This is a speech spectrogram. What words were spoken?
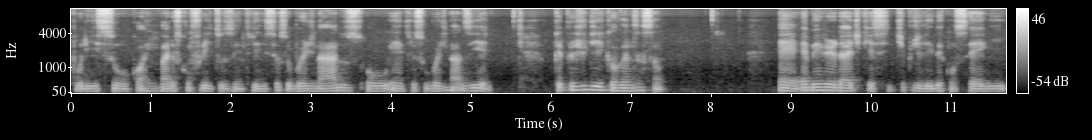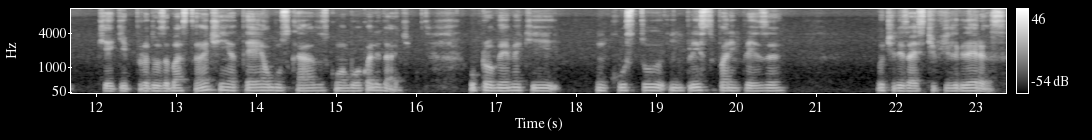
Por isso, ocorrem vários conflitos entre seus subordinados ou entre os subordinados e ele porque prejudica a organização. É, é bem verdade que esse tipo de líder consegue que a equipe produza bastante e até em alguns casos com uma boa qualidade. O problema é que um custo implícito para a empresa utilizar esse tipo de liderança.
